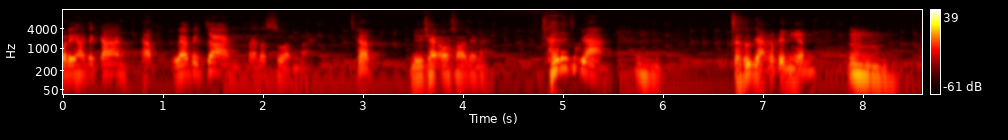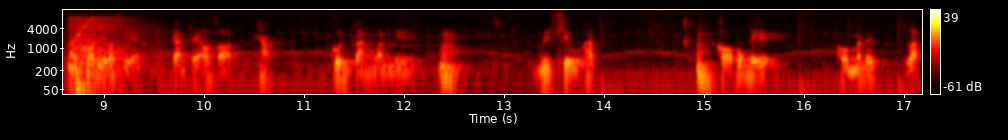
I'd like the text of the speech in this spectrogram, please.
บริหารจัดการครับแล้วไปจ้างแต่ละส่วนมาครับ หรือใช้ออซอร์ได้ไหมใช้ได้ทุกอย่างอืมแต่ทุกอย่างก็เป็นเงิน อืมข้อดีก็เสียการใช้ออซอร์ครับ คุณสั่งวันนี้อื มมีคิวครับอืมขอพรุ่งนี้ ผมไม่ได้รับ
